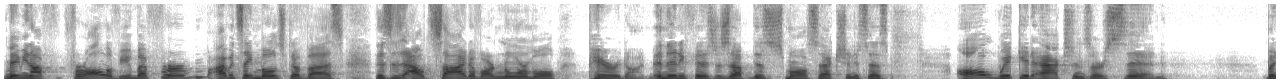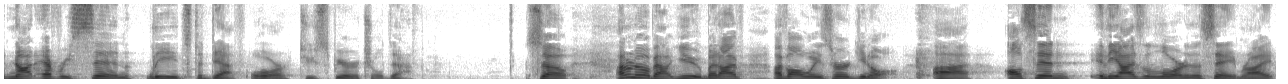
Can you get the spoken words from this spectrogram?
Maybe not for all of you, but for I would say most of us, this is outside of our normal paradigm. And then he finishes up this small section. It says, "All wicked actions are sin." But not every sin leads to death or to spiritual death. So I don't know about you, but I've, I've always heard, you know, uh, all sin in the eyes of the Lord are the same, right?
